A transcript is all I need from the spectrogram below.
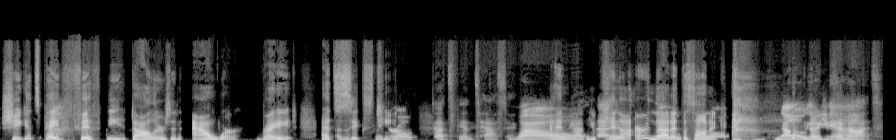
She gets paid ah. $50 an hour right at 16 that's fantastic. Wow and that, you that cannot earn so that at the sonic. no no you, you cannot.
